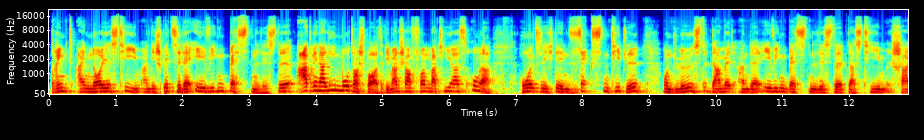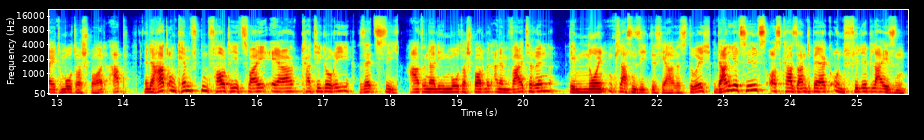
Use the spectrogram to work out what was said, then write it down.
bringt ein neues Team an die Spitze der ewigen Bestenliste. Adrenalin Motorsport, die Mannschaft von Matthias Unger, holt sich den sechsten Titel und löst damit an der ewigen Bestenliste das Team Scheid Motorsport ab. In der hart umkämpften VT2R-Kategorie setzt sich Adrenalin Motorsport mit einem weiteren, dem neunten Klassensieg des Jahres durch. Daniel Zils, Oskar Sandberg und Philipp Leisen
